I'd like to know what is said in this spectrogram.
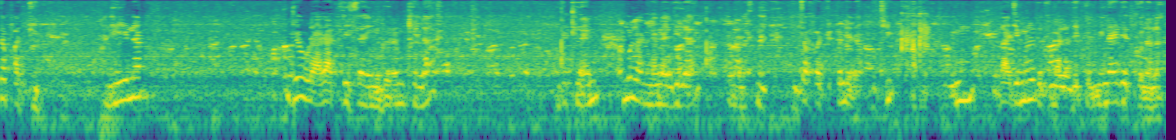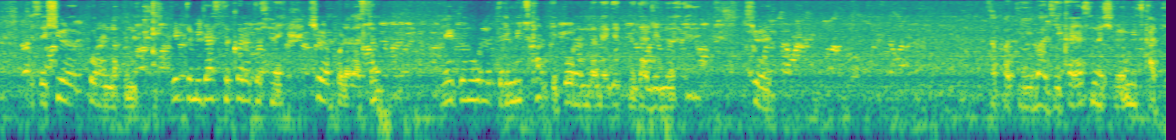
चपाती. आणि हे ना घेवडा रात्रीचा आहे. मी गरम केला. घेतला आहे मुलांना नाही दिला. कोणालाच नाही. चपाती पण आहे रात्रीची दाजी म्हणत होती मला देत मी नाही देत कोणाला. तसे शिळं पोरांना पण नाही एक तर मी जास्त करतच नाही. शिळं पडत असतं. एक दोन उरलं तरी मीच खाते. पोरांना नाही देत नाही दाजींना शिळं. चपाती भाजी काय असं नाही शिळं मीच खाते.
